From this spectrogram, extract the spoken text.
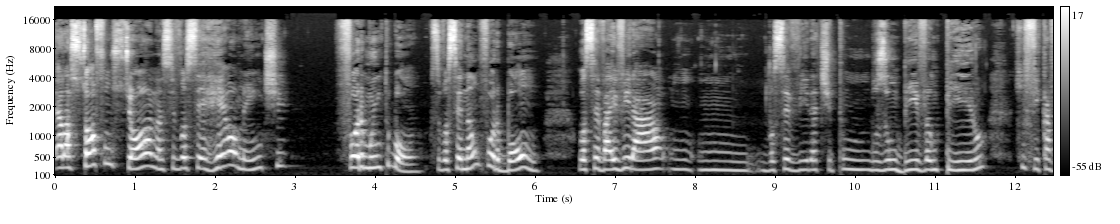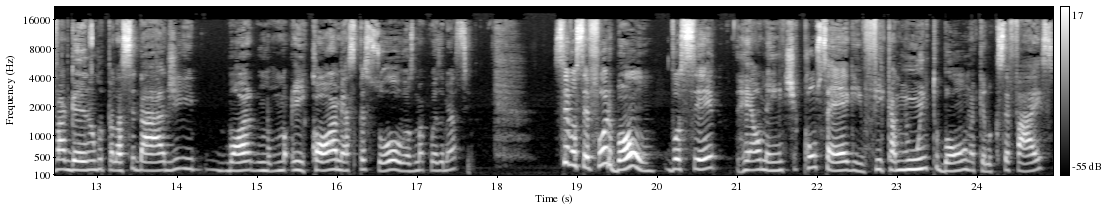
ela só funciona se você realmente for muito bom. Se você não for bom, você vai virar um, um, você vira tipo um zumbi vampiro que fica vagando pela cidade e, e come as pessoas, uma coisa meio assim. Se você for bom, você realmente consegue, fica muito bom naquilo que você faz.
